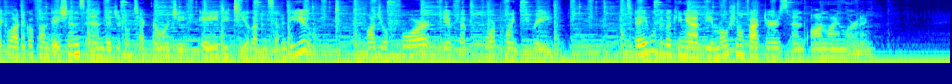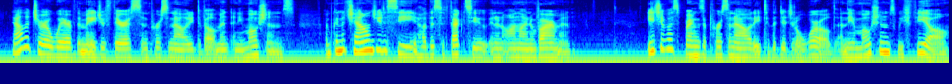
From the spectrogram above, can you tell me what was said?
Psychological Foundations and Digital Technology, AEDT 1170U. Module 4, Video Clip 4.3. Today we'll be looking at the emotional factors and online learning. Now that you're aware of the major theorists in personality development and emotions, I'm going to challenge you to see how this affects you in an online environment. Each of us brings a personality to the digital world, and the emotions we feel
